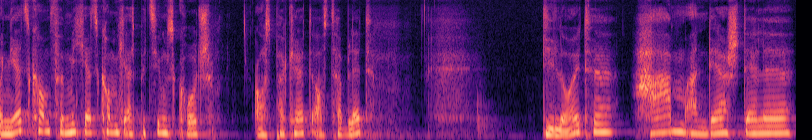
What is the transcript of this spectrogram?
Und jetzt kommt für mich, jetzt komme ich als Beziehungscoach aus Parkett, aus Tablett. Die Leute haben an der Stelle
